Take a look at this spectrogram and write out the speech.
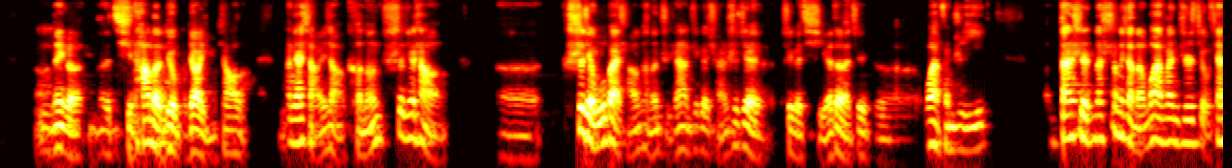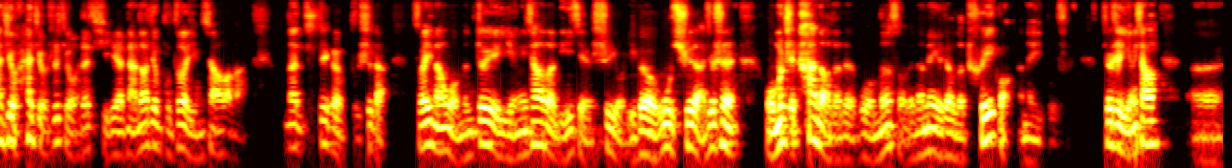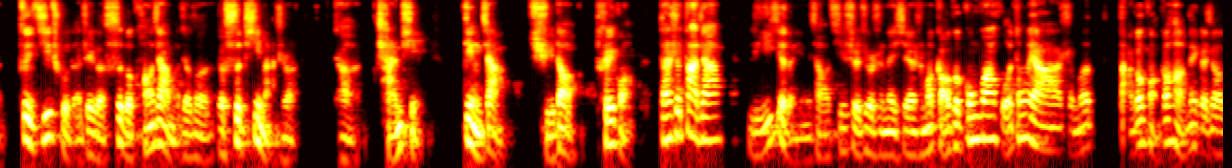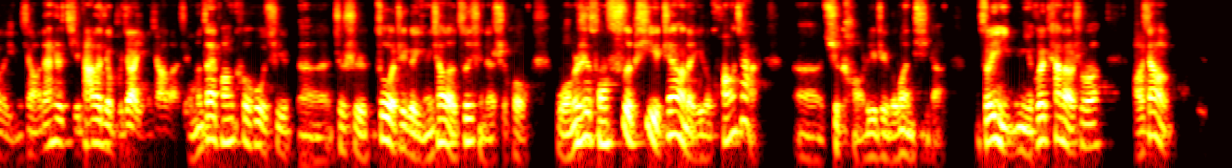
那个呃其他的就不叫营销了。大家想一想，可能世界上。呃，世界五百强可能只占这个全世界这个企业的这个万分之一，但是那剩下的万分之九千九百九十九的企业，难道就不做营销了吗？那这个不是的。所以呢，我们对营销的理解是有一个误区的，就是我们只看到的我们所谓的那个叫做推广的那一部分，就是营销呃最基础的这个四个框架嘛，叫做叫四 P 嘛，是吧？啊，产品、定价、渠道、推广。但是大家。理解的营销其实就是那些什么搞个公关活动呀，什么打个广告，那个叫做营销。但是其他的就不叫营销了。我们在帮客户去呃，就是做这个营销的咨询的时候，我们是从四 P 这样的一个框架呃去考虑这个问题的。所以你会看到说，好像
